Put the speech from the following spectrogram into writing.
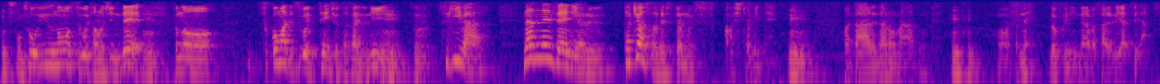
やってたんだ。そういうのもすごい楽しんで、うん。そのそこまですごいテンション高いのに、うん。その次は何年生による徒競走ですって言ったらもうすっごい人見てうん。またあれだろうなと思って。うん。またね6人並ばされるやつや。っつ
